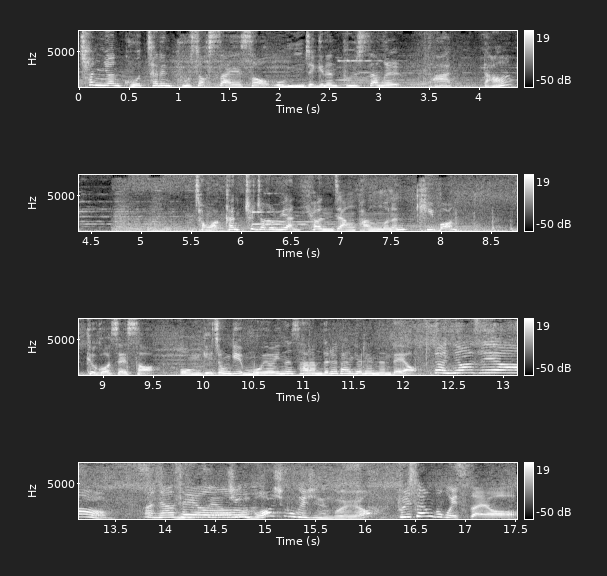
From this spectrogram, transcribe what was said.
천년 고찰인 부석사에서 움직이는 불상을 봤다? 정확한 추적을 위한 현장 방문은 기본. 그곳에서 옹기종기 모여있는 사람들을 발견했는데요. 네, 안녕하세요. 안녕하세요. 지금 뭐 하시고 계시는 거예요? 불상 보고 있어요.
